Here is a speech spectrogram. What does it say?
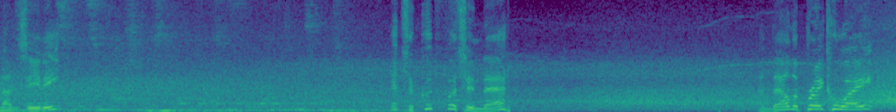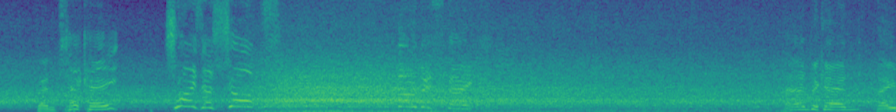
Lanzini. Gets a good foot in there. And now the breakaway. Benteke tries a shot! No mistake! And again, they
